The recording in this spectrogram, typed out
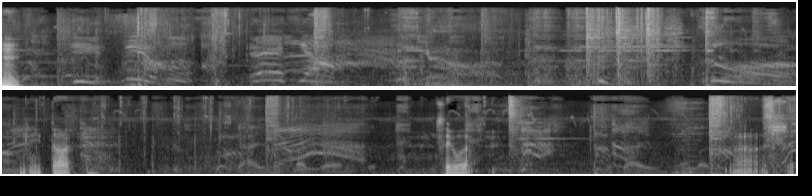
Hmm. He thought. Say what? Oh shit.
